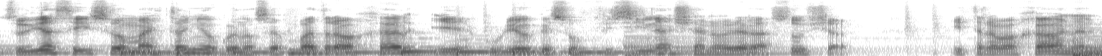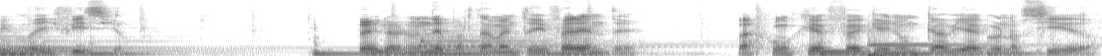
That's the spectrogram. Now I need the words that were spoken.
Su día se hizo más extraño cuando se fue a trabajar y descubrió que su oficina ya no era la suya, y trabajaba en el mismo edificio, pero en un departamento diferente, bajo un jefe que nunca había conocido.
